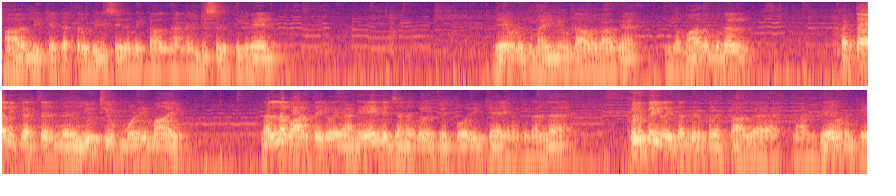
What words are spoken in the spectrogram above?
ஆரம்பிக்க கத்தர் உதவி செய்தமைக்காக நான் நன்றி செலுத்துகிறேன். தேவனுக்கு மகிமை உண்டாவதாக. இந்த மாதம் முதல் கர்த்தாதி கர்த்தர் இந்த யூடியூப் மூலியமாய் நல்ல வார்த்தைகளை அநேக ஜனங்களுக்கு போதிக்க எனக்கு நல்ல கிருபைகளை தந்திருப்பதற்காக நான் தேவனுக்கு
